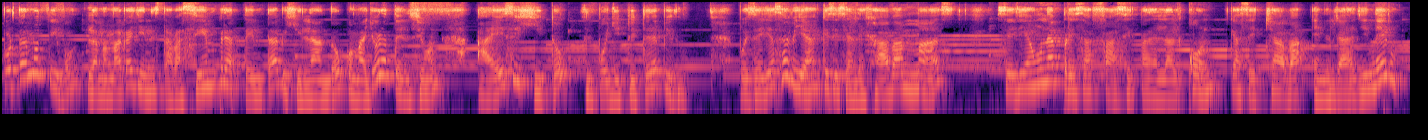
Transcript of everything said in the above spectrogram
Por tal motivo, la mamá gallina estaba siempre atenta, vigilando con mayor atención a ese hijito, el pollito intrépido, pues ella sabía que si se alejaba más, sería una presa fácil para el halcón que acechaba en el gallinero.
